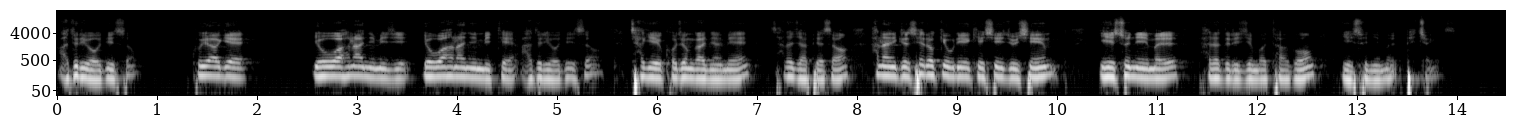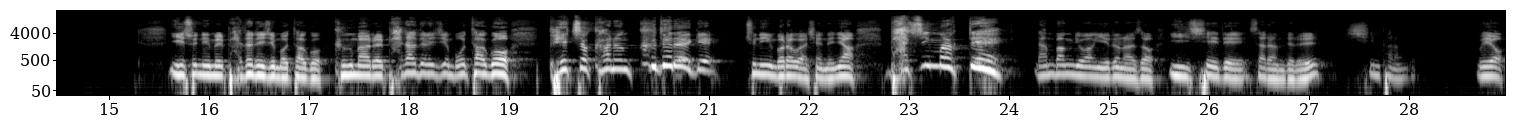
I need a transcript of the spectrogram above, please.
아들이 어디 있어? 구약에 여호와 하나님이지 여호와 하나님 밑에 아들이 어디 있어? 자기의 고정관념에 사로잡혀서 하나님께서 새롭게 우리에게 계시해 주신 예수님을 받아들이지 못하고 예수님을 배척했어. 예수님을 받아들이지 못하고 그 말을 받아들이지 못하고 배척하는 그들에게 주님이 뭐라고 하셨느냐? 마지막 때 남방 여왕이 일어나서 이 세대 사람들을 심판한다. 왜요?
